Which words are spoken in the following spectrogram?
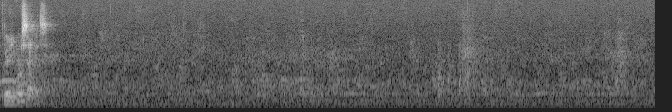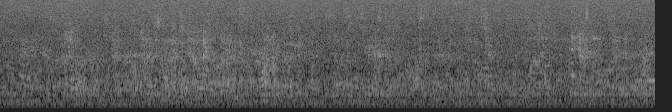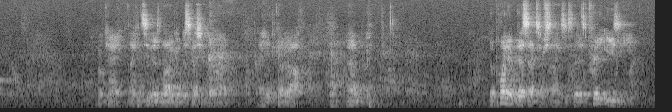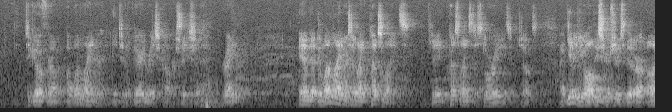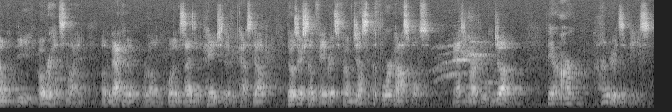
30 more seconds. See there's a lot of good discussion going on. I hate to cut it off. Um, the point of this exercise is that it's pretty easy to go from a one-liner into a very rich conversation, right? And that the one-liners are like punchlines, okay? Punchlines to stories or jokes. I've given you all these scriptures that are on the overhead slide on the back of it, or on one of the sides of the page that we passed out. Those are some favorites from just the four Gospels Matthew, Mark, Luke, and John. There are hundreds of these.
